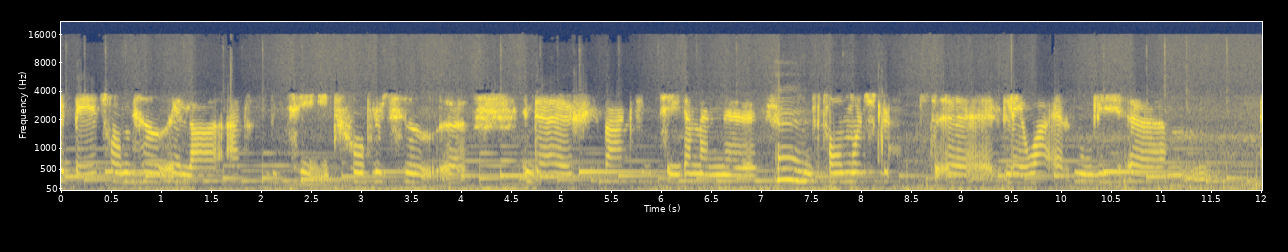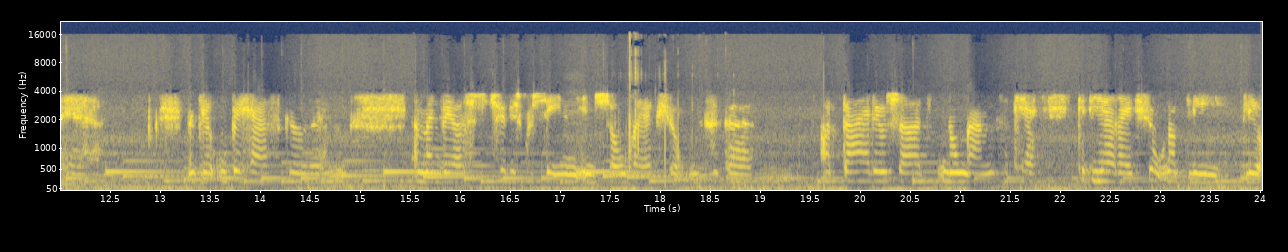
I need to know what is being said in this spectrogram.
tilbagetrukkenhed eller aktivitet, håbløshed, øh, endda hyperaktivitet, at man øh, mm. formålsløst øh, laver alt muligt. Øh, øh, man bliver ubehersket. Øh, og man vil også typisk kunne se en, en sovreaktion. Øh, og der er det jo så, at nogle gange så kan, kan de her reaktioner blive, blive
